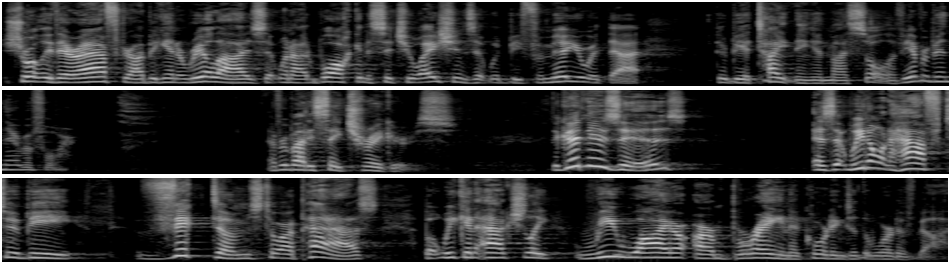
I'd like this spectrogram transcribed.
shortly thereafter I began to realize that when I'd walk into situations that would be familiar with that, there'd be a tightening in my soul. Have you ever been there before? Everybody say triggers. The good news is is that we don't have to be victims to our past, but we can actually rewire our brain according to the Word of God.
